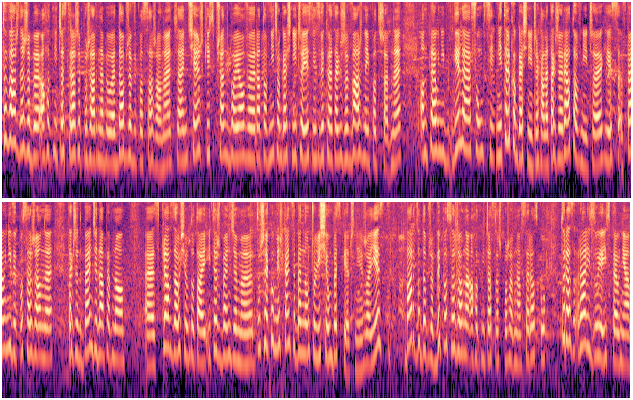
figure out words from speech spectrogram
To ważne, żeby ochotnicze straże pożarne były dobrze wyposażone. Ten ciężki sprzęt bojowy ratowniczo-gaśniczy jest niezwykle także ważny i potrzebny. On pełni wiele funkcji, nie tylko gaśniczych, ale także ratowniczych. Jest w pełni wyposażony, także będzie na pewno e, sprawdzał się tutaj i też będziemy, też jako mieszkańcy będą czuli się bezpieczni, że jest bardzo dobrze wyposażona Ochotnicza Straż Pożarna w Serocku, która realizuje i spełnia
